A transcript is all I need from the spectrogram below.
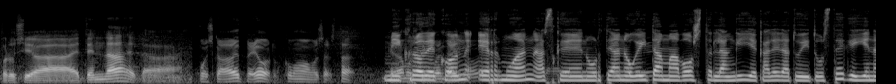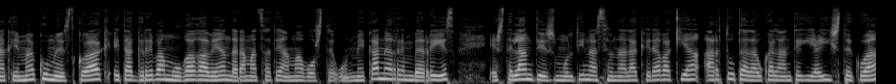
produzioa etenda eta... Pues cada vez peor, ¿cómo vamos a estar? Mikrodekon ermuan azken urtean hogeita amabost langile kaleratu dituzte, gehienak emakumezkoak eta greba mugagabean daramatzate amabost egun. Mekan erren berriz, Estelantis multinazionalak erabakia hartuta dauka lantegia istekoa,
